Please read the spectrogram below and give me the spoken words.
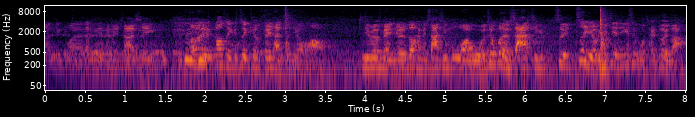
杀青完了，但是你还没杀青。然后告诉你一个最 Q 非常事情好不好？你们每个人都还没杀青不完，我就不能杀青，最最有意见的应该是我才对吧？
